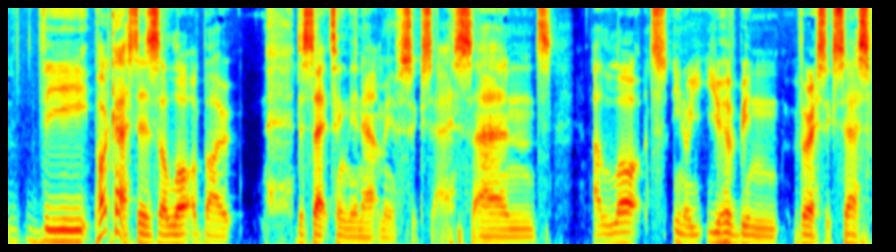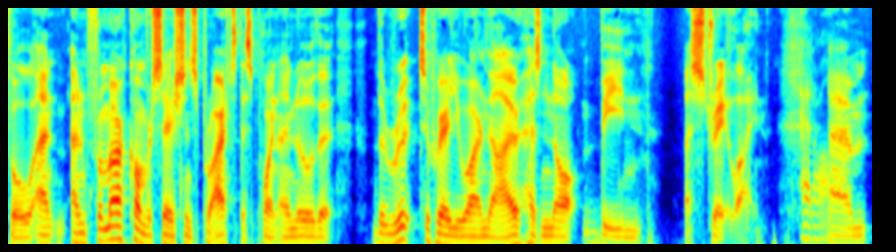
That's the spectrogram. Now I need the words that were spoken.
The podcast is a lot about dissecting the anatomy of success and a lot. You know, you have been very successful, and and from our conversations prior to this point, I know that the route to where you are now has not been a straight line at all. Um,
